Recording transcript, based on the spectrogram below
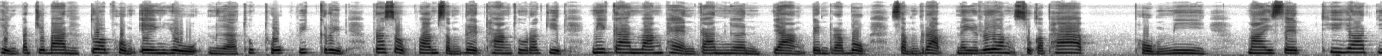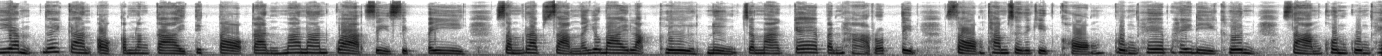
ถึงปัจจุบันตัวผมเองอยู่เหนือทุกๆ วิกฤต ประสบความสำเร็จทางธุรกิจ มีการวางแผนการเงินอย่างเป็นระบบสำหรับในเรื่องสุขภาพ ผมมี mindset ที่ยอดเยี่ยมด้วยการออกกำลังกายติดต่อกันมานานกว่า 40 ปีสำหรับ 3 นโยบายหลักคือ 1. จะมาแก้ปัญหารถติด 2. ทำเศรษฐกิจของกรุงเทพให้ดีขึ้น 3. คนกรุงเท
